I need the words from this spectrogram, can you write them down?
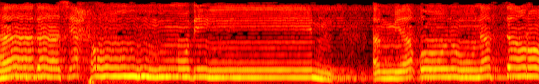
هذا سحر مبين أم يقولون افتراه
